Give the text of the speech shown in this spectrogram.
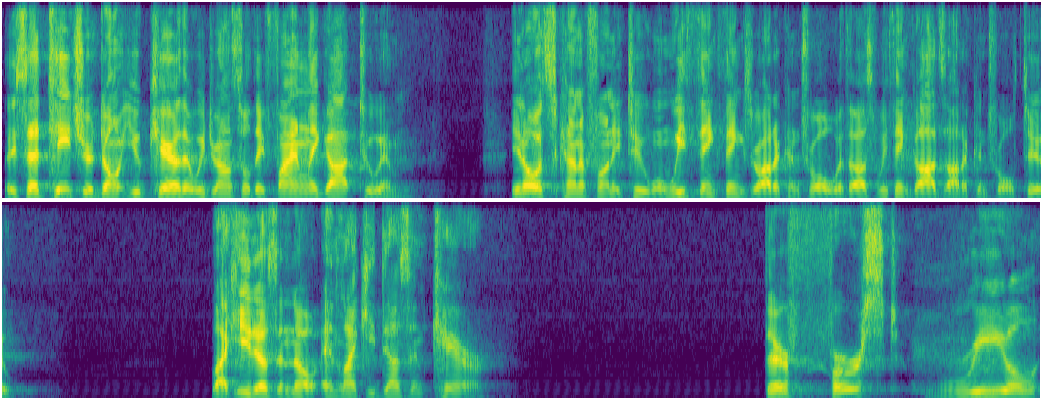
They said, Teacher, don't you care that we drown? So they finally got to him. You know, it's kind of funny too. When we think things are out of control with us, we think God's out of control too. Like he doesn't know and like he doesn't care. Their first real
